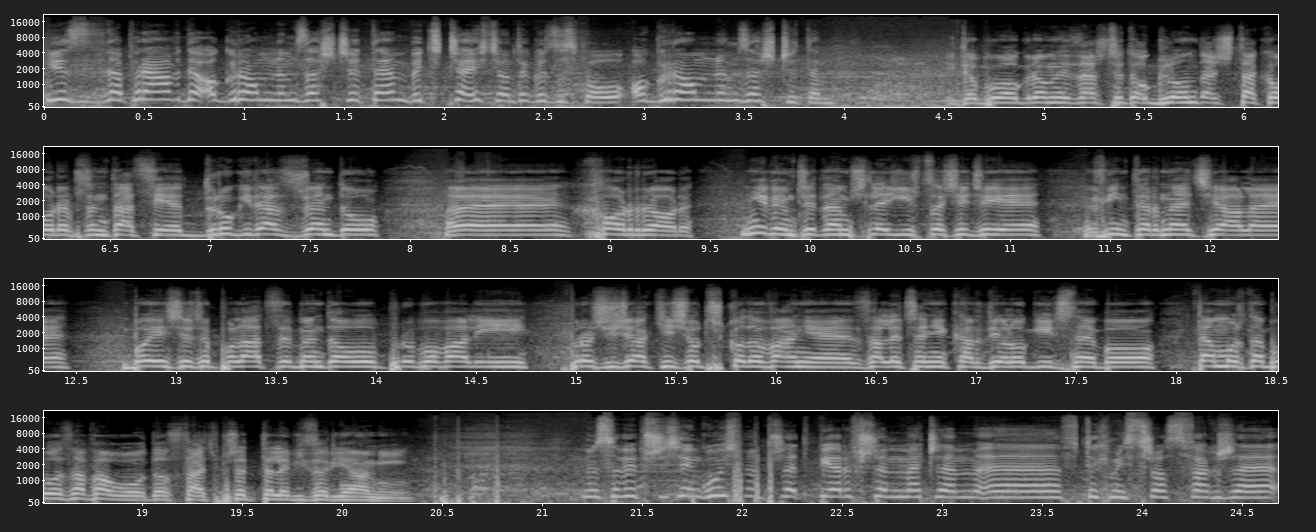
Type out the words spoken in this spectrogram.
jest naprawdę ogromnym zaszczytem być częścią tego zespołu. Ogromnym zaszczytem. I to był ogromny zaszczyt oglądać taką reprezentację. Drugi raz z rzędu e, horror. Nie wiem, czy tam śledzisz, co się dzieje w internecie, ale boję się, że Polacy będą próbowali prosić o jakieś odszkodowanie za leczenie kardiologiczne, bo tam można było zawału dostać przed telewizoriami. My sobie przysięgłyśmy przed pierwszym meczem e, w tych mistrzostwach, że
